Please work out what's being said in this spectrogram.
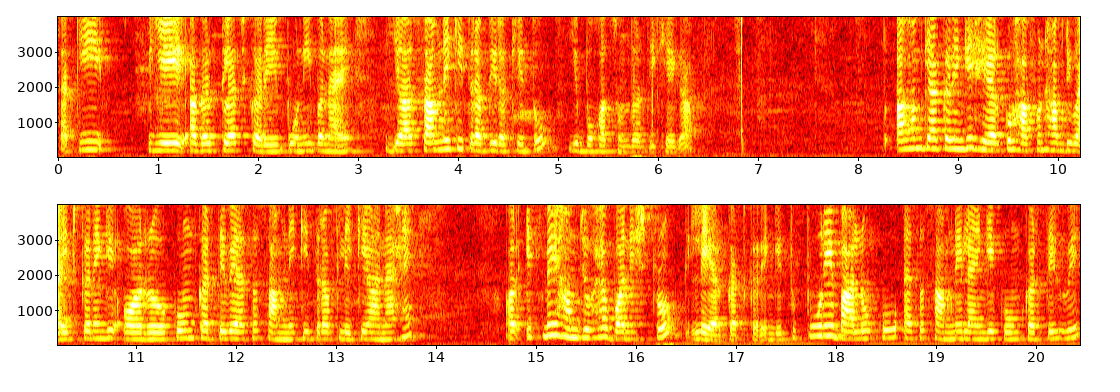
ताकि ये अगर क्लच करें पोनी बनाए, या सामने की तरफ़ भी रखें तो ये बहुत सुंदर दिखेगा। तो अब हम क्या करेंगे? हेयर को हाफ़ एंड हाफ़ डिवाइड करेंगे और कोम करते हुए ऐसा सामने की तरफ़ लेके आना है। और इसमें हम जो है वन स्ट्रोक लेयर कट करेंगे। तो पूरे बालों को ऐसा सामने लाएँगे कोम करते हुए।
